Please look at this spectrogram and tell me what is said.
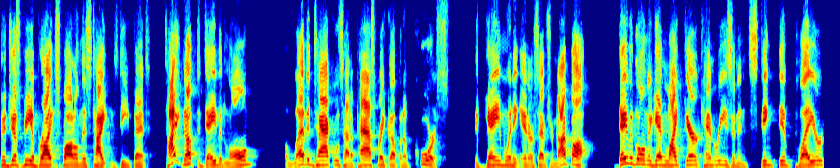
to just be a bright spot on this Titans defense. Tighten up to David Long. 11 tackles, had a pass breakup, and of course, the game winning interception. But I thought David Long, again, like Derrick Henry, is an instinctive player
